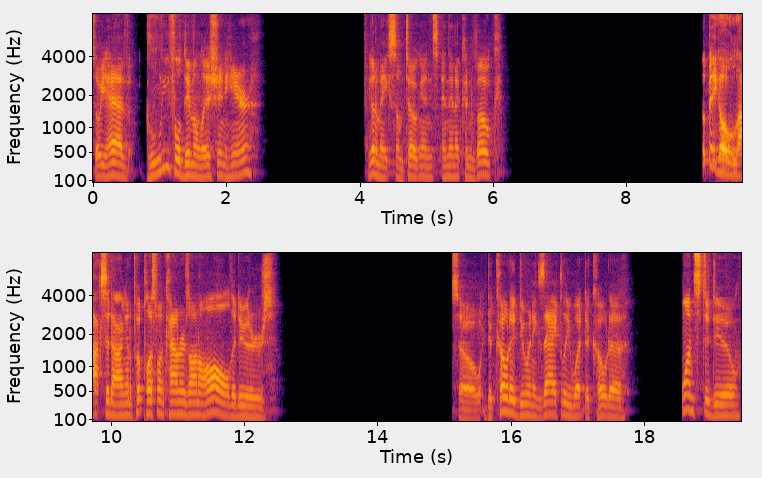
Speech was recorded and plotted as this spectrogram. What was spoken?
So we have Gleeful Demolition here. You gotta make some tokens, and then a Convoke. The big old Loxodon, I'm gonna put plus one counters on all the duders. So Dakota doing exactly what Dakota wants to do.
